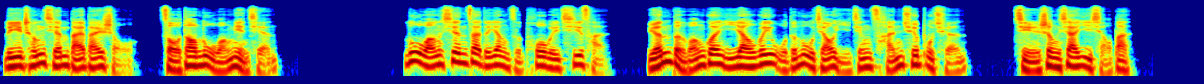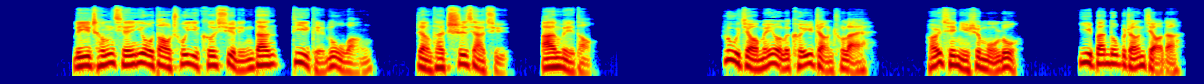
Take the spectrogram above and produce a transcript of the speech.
李承前摆摆手，走到陆王面前。陆王现在的样子颇为凄惨。原本王冠一样威武的鹿角已经残缺不全，仅剩下一小半。李承前又倒出一颗血灵丹，递给鹿王，让他吃下去，安慰道：“鹿角没有了可以长出来，而且你是母鹿，一般都不长角的，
